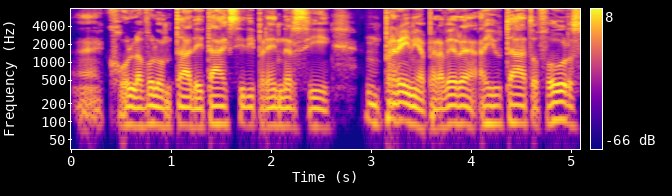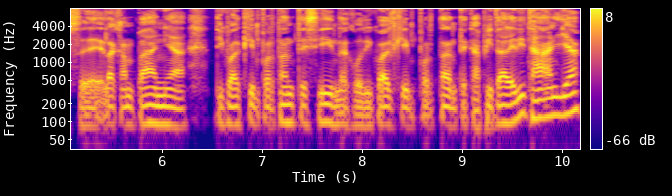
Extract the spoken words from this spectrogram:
eh, con la volontà dei taxi di prendersi un premio per aver aiutato forse la campagna di qualche importante sindaco di qualche importante capitale d'Italia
